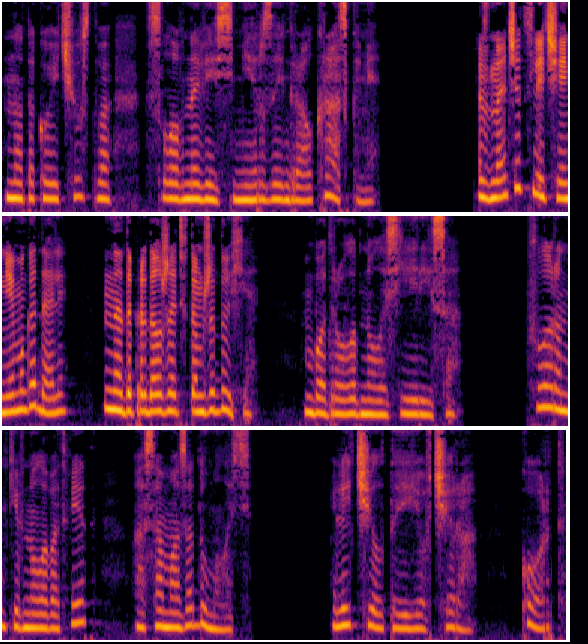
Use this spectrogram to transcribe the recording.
но такое чувство, словно весь мир заиграл красками. «Значит, с лечением угадали. Надо продолжать в том же духе», — бодро улыбнулась ей Риса. Флорен кивнула в ответ, а сама задумалась. Лечил ты ее вчера, Корт.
